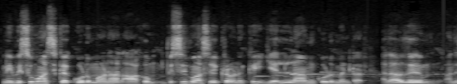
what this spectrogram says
நீ விசுவாசிக்க கூடுமானால் ஆகும். விசுவாசிக்கிறவனுக்கு எல்லாம் கூடும் என்றார். அதாவது அந்த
